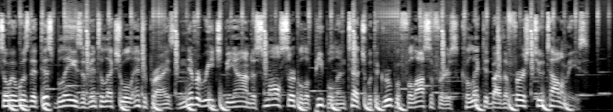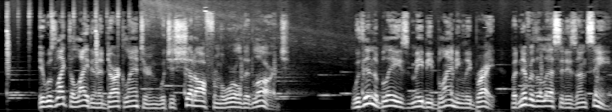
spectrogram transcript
So it was that this blaze of intellectual enterprise never reached beyond a small circle of people in touch with the group of philosophers collected by the first two Ptolemies. It was like the light in a dark lantern which is shut off from the world at large. Within the blaze may be blindingly bright, but nevertheless it is unseen.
